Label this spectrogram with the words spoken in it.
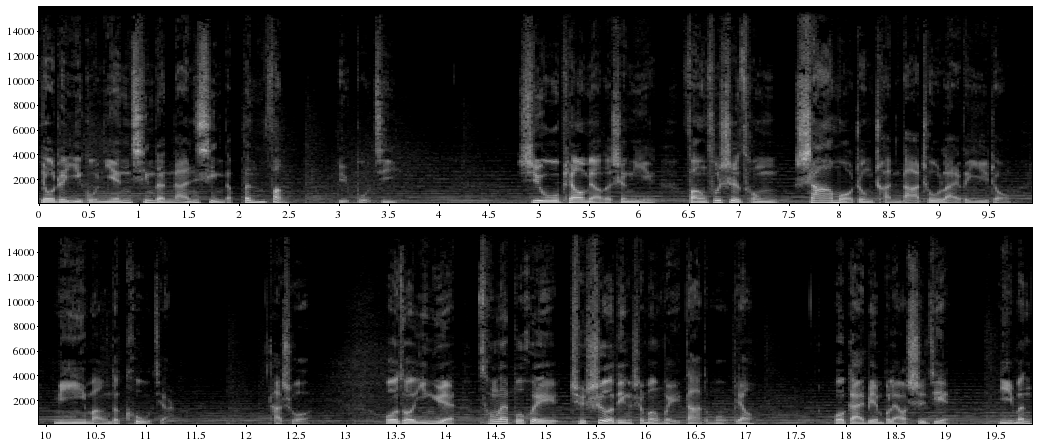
有着一股年轻的男性的奔放与不羁。虚无缥缈的声音，仿佛是从沙漠中传达出来的一种迷茫的酷劲儿。他说：“我做音乐从来不会去设定什么伟大的目标，我改变不了世界。”你们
